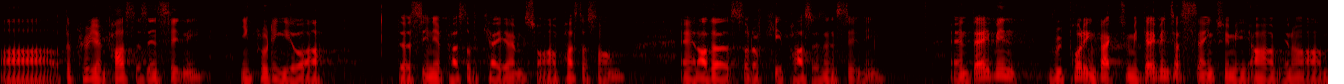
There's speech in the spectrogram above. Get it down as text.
uh, the Korean pastors in Sydney, including your, the senior pastor of KM, so, Pastor Song, and other sort of key pastors in Sydney. And they've been reporting back to me, they've been just saying to me, um, you know, um,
